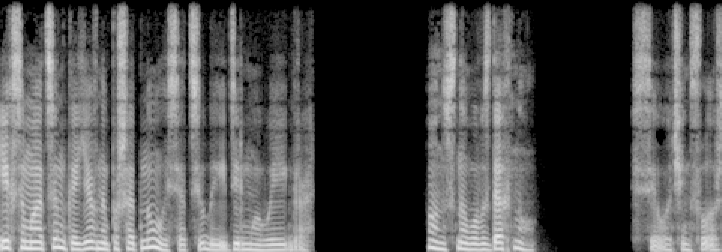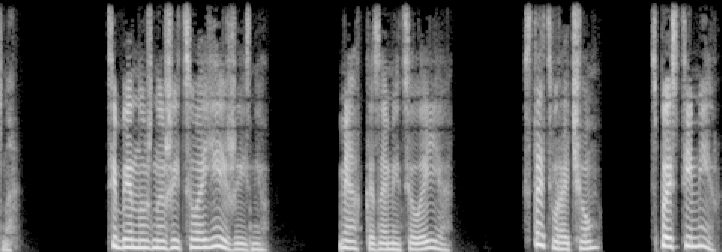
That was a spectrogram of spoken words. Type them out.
Их самооценка явно пошатнулась, отсюда и дерьмовая игра. Он снова вздохнул. Все очень сложно. Тебе нужно жить своей жизнью, мягко заметила я. Стать врачом, спасти мир.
